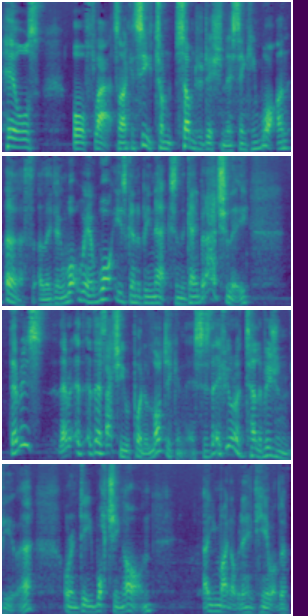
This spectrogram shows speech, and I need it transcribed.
hills or flats. And I can see some, some traditionalists thinking, what on earth are they doing? What what is going to be next in the game? But actually, there is there, there's actually a point of logic in this: is that if you're a television viewer or indeed watching on, uh, you might not be able to hear what the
